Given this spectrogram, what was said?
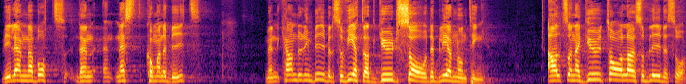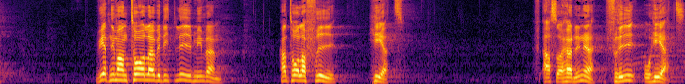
Vi lämnar bort den nästkommande bit. Men kan du din bibel så vet du att Gud sa och det blev någonting. Alltså när Gud talar så blir det så. Vet ni vad han talar över ditt liv min vän? Han talar frihet. Alltså hörde ni det? Fri och het.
